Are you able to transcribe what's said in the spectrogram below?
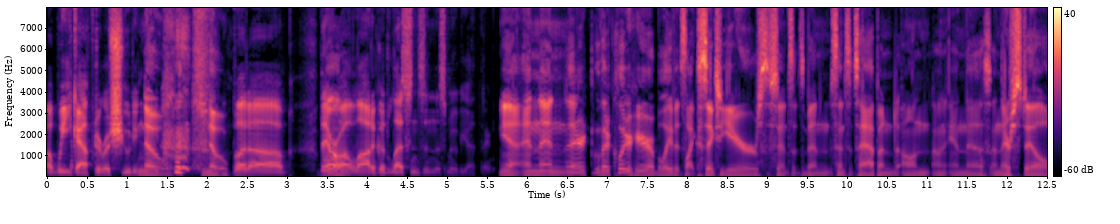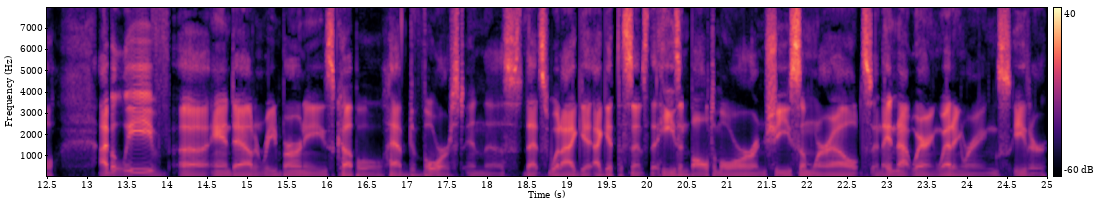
a week after a shooting. No, no. But uh, there are a Um, lot of good lessons in this movie. I think. Yeah, and then they're they're clear here. I believe it's like six years since it's been since it's happened on, on in this, and they're still. I believe uh, Ann Dowd and Reed Birney's couple have divorced in this. That's what I get. I get the sense that he's in Baltimore and she's somewhere else, and they're not wearing wedding rings either.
